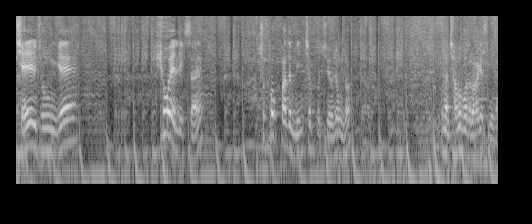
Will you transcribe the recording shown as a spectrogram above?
제일 좋은 게 표 엘릭서, 축복받은 민첩 부츠 요 정도. 한번 잡아보도록 하겠습니다.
